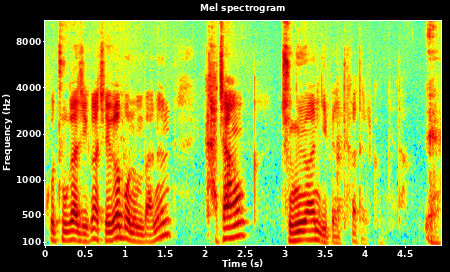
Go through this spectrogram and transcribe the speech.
그두 가지가 제가 보는 바는 가장 중요한 이벤트가 될 겁니다. 예. 네.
